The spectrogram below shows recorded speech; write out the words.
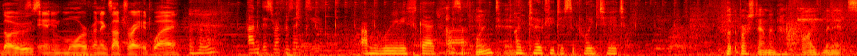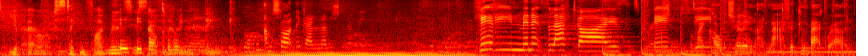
those in more of an exaggerated way. Mm-hmm. And this represents you. I'm really scared for her. Disappointed. I'm totally disappointed. Put the brush down and have five minutes. You're better off just taking five minutes would be yourself and better having with a think. I'm starting again and I'm just going to read. 15 minutes left, guys. Inspiration for my 15 culture and like my African background,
